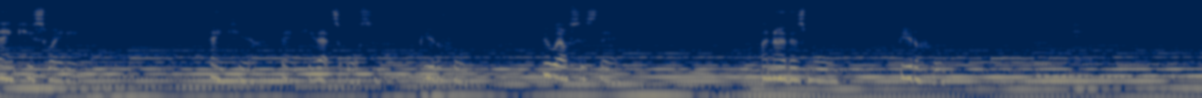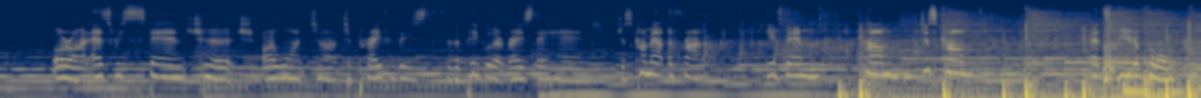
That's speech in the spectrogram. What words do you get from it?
Thank you, sweetie. Thank you. Thank you. That's awesome. Beautiful. Who else is there? I know there's more. Beautiful. All right, as we stand, church, I want uh, to pray for these for the people that raise their hand. Just come out the front, give them, come, just come. Beautiful. Beautiful.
